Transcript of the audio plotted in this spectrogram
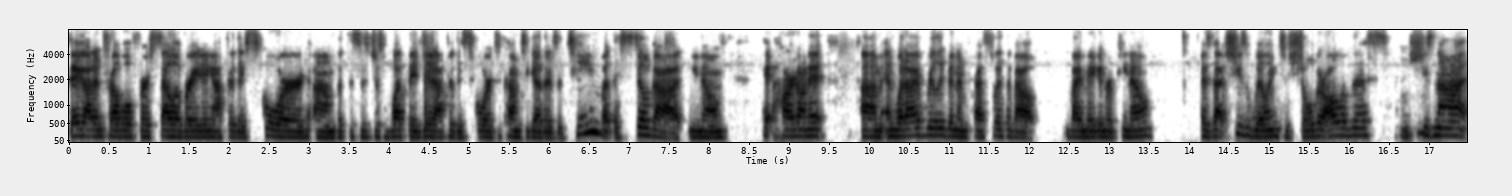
they got in trouble for celebrating after they scored, um, but this is just what they did after they scored to come together as a team. But they still got, you know, hit hard on it. Um, and what I've really been impressed with about by Megan Rapinoe is that she's willing to shoulder all of this. Mhm. She's not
